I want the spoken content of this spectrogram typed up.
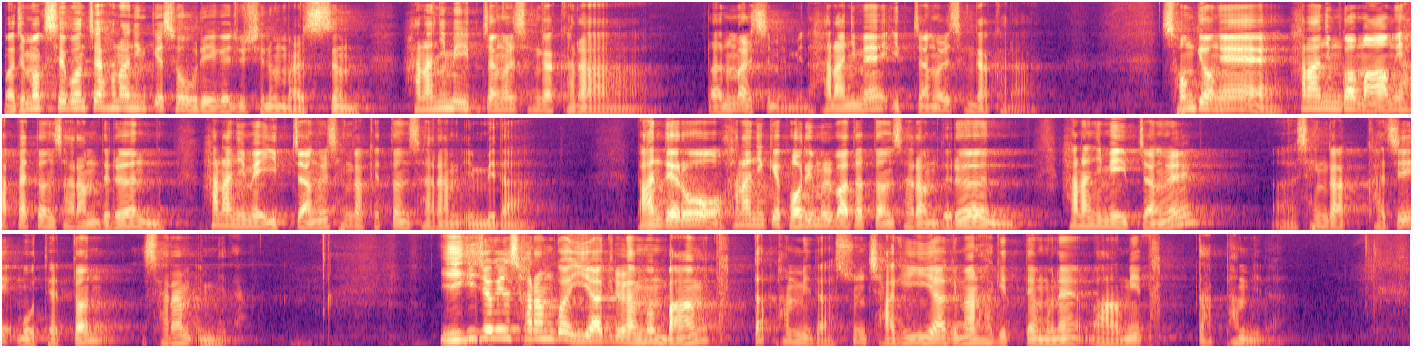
마지막 세 번째 하나님께서 우리에게 주시는 말씀 하나님의 입장을 생각하라 라는 말씀입니다. 하나님의 입장을 생각하라. 성경에 하나님과 마음이 합했던 사람들은 하나님의 입장을 생각했던 사람입니다. 반대로 하나님께 버림을 받았던 사람들은 하나님의 입장을 어, 생각하지 못했던 사람입니다. 이기적인 사람과 이야기를 하면 마음이 답답합니다. 순 자기 이야기만 하기 때문에 마음이 답답합니다.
